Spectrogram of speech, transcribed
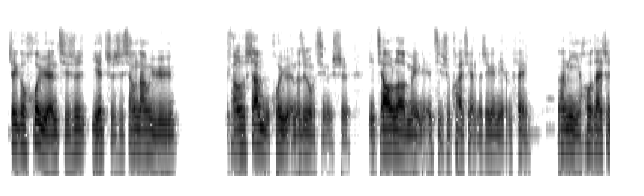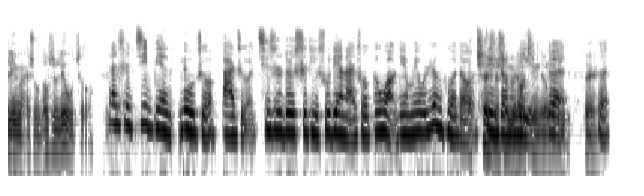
这个会员其实也只是相当于，比方说山姆会员的这种形式，你交了每年几十块钱的这个年费，那你以后在这里买书都是六折。但是即便六折八折，其实对实体书店来说，跟网店没有任何的竞争力。对对对，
